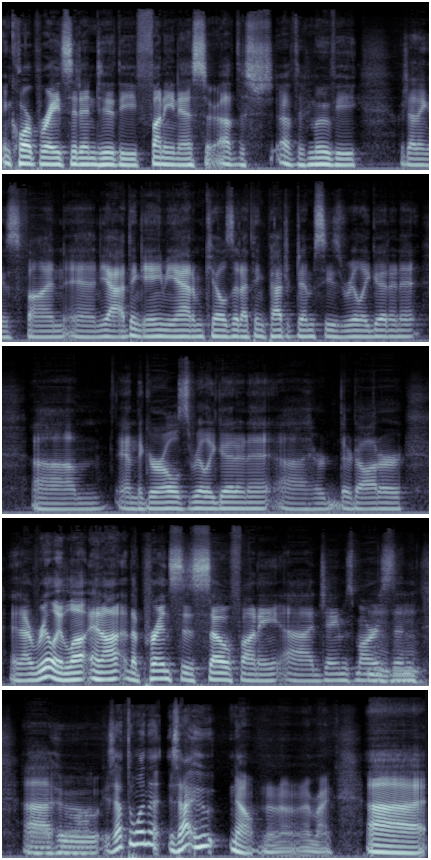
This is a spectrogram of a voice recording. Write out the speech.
incorporates it into the funniness of the sh- of the movie, which I think is fun. And yeah, I think Amy Adam kills it. I think Patrick Dempsey's really good in it. Um, and the girl's really good in it. Uh, her their daughter, and I really love. And the prince is so funny. Uh, James Marsden, uh, who is that the one that is that who? No, no, no, no never mind. Uh,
